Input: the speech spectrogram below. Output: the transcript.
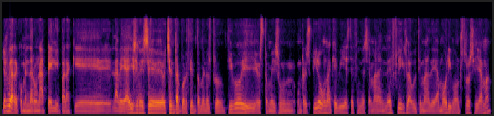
Yo os voy a recomendar una peli para que la veáis en ese 80% menos productivo y os toméis un, un, respiro, una que vi este fin de semana en Netflix, la última de Amor y Monstruos se llama,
